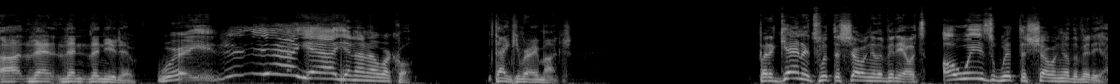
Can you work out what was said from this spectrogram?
uh, than than than you do. We're yeah yeah yeah no no we're cool. Thank you very much. But again, it's with the showing of the video. It's always with the showing of the video.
